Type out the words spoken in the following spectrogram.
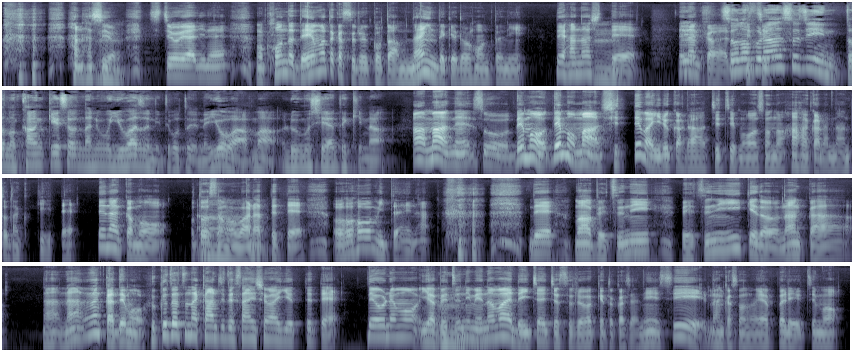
話をうん。父親にねもう今度電話とかすることはないんだけど本当にで話して、でなんかそのフランンス人との関係性は何も言わずにってことよね？要は、まあ、ルームシェア的な。あまあねそう。でもでもまあ知ってはいるから父もその母からなんとなく聞いて。でなんかもうお父さんも笑ってて「おお」みたいな。でまあ別に別にいいけどなんかなななんかでも複雑な感じで最初は言ってて。で俺もいや別に目の前でイチャイチャするわけとかじゃねえし、なんかそのやっぱりうちも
